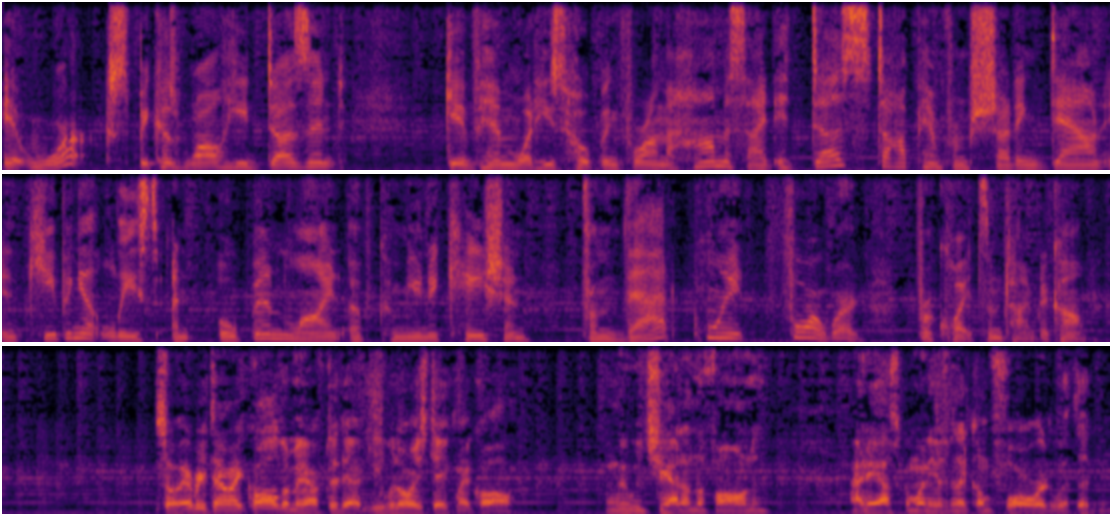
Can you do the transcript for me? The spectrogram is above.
It works because while he doesn't give him what he's hoping for on the homicide, it does stop him from shutting down and keeping at least an open line of communication from that point forward for quite some time to come. So every time I called him after that, he would always take my call. And we would chat on the phone, and I'd ask him when he was going to come forward with it. And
